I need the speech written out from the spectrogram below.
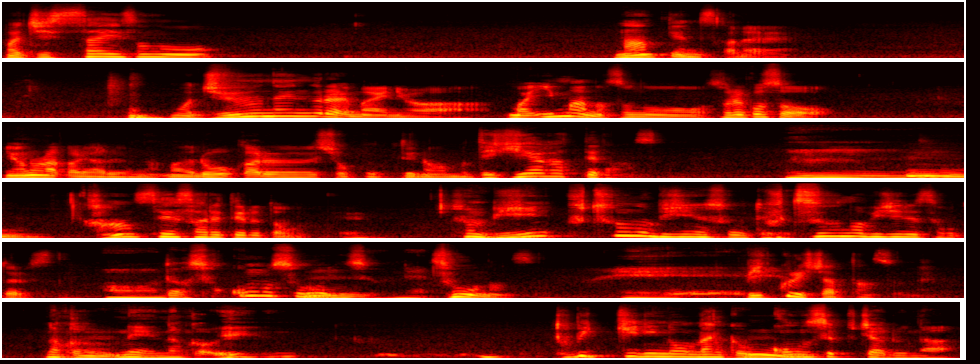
まあ実際その、なんていうんですかね。もう10年ぐらい前には、まあ今のその、それこそ世の中にあるような、まあローカル食っていうのはもう出来上がってたんですよね。うん。うん。完成されてると思って。そのビジネ普通のビジネスホテル？普。通のビジネスホテルですね。ああ、だからそこもすごいですよね。そうなんですよ。へえ。びっくりしちゃったんですよね。なんかね、なんか、え、とびっきりのなんかコンセプチャルな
